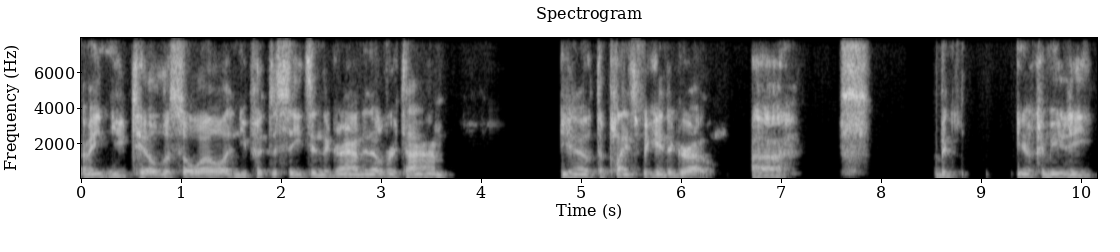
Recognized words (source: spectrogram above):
I mean, you till the soil and you put the seeds in the ground, and over time, you know, the plants begin to grow. Uh, but you know, community,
